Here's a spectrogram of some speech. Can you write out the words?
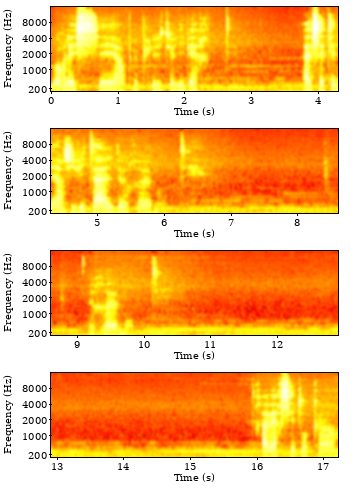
pour laisser un peu plus de liberté à cette énergie vitale de remonter, remonter. Traverser ton corps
